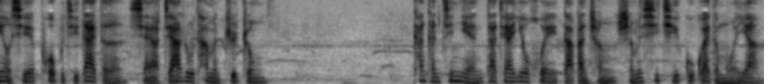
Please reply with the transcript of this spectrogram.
有些迫不及待的想要加入他们之中，看看今年大家又会打扮成什么稀奇古怪的模样。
